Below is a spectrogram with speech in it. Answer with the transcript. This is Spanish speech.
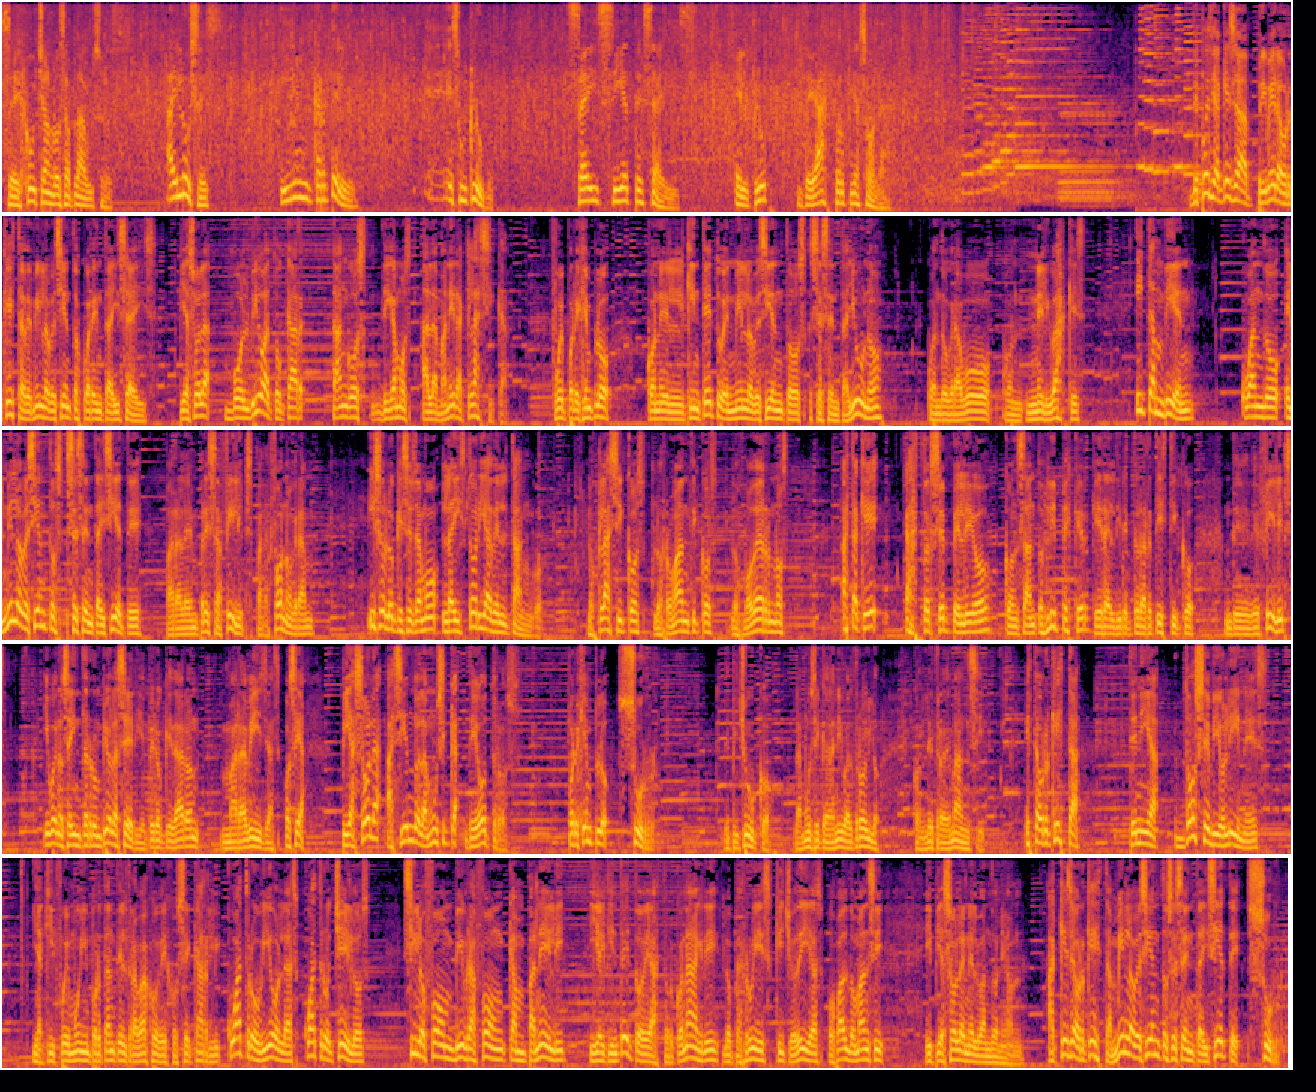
Se escuchan los aplausos. Hay luces y un cartel. Es un club. 676. El club de Astor Piazzolla. Después de aquella primera orquesta de 1946, Piazzolla volvió a tocar tangos, digamos, a la manera clásica. Fue, por ejemplo, con el quinteto en 1961, cuando grabó con Nelly Vázquez, y también cuando en 1967, para la empresa Philips, para Phonogram, hizo lo que se llamó la historia del tango. Los clásicos, los románticos, los modernos, hasta que Astor se peleó con Santos Lipesker, que era el director artístico de, de Philips, y bueno, se interrumpió la serie, pero quedaron maravillas. O sea, Piazzolla haciendo la música de otros. Por ejemplo, Sur, de Pichuco, la música de Aníbal Troilo, con letra de Mansi. Esta orquesta tenía 12 violines, y aquí fue muy importante el trabajo de José Carli, cuatro violas, cuatro chelos, xilofón, vibrafón, campanelli y el quinteto de Astor con Agri, López Ruiz, Quicho Díaz, Osvaldo Mansi y Piazzolla en el bandoneón. Aquella orquesta, 1967, Sur.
